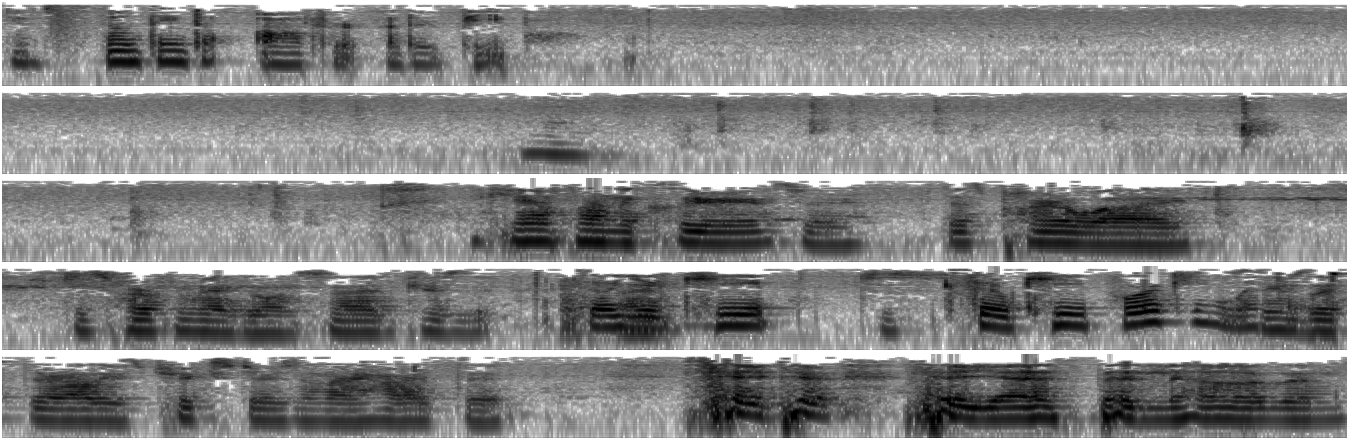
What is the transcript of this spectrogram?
You have something to offer other people. Hmm. I can't find a clear answer. That's part of why it's hard for me to go inside because. So you keep. Just so keep working with seems it. Seems like there are all these tricksters in my heart that say say yes, then no, then.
